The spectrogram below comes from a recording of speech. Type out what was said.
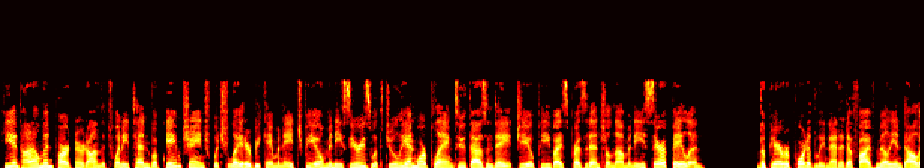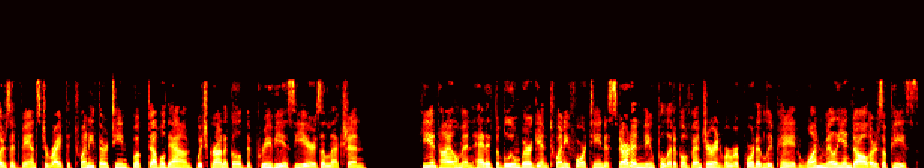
He and Heilemann partnered on the 2010 book Game Change, which later became an HBO miniseries with Julianne Moore playing 2008 GOP vice presidential nominee Sarah Palin. The pair reportedly netted a $5 million advance to write the 2013 book Double Down, which chronicled the previous year's election. He and Heilemann headed to Bloomberg in 2014 to start a new political venture and were reportedly paid $1 million apiece.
